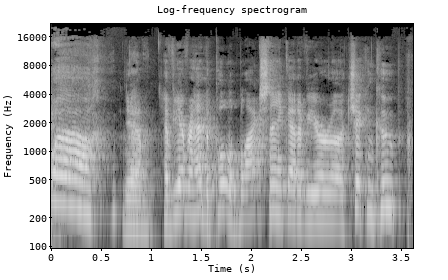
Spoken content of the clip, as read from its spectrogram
Wow. yeah. Have you ever had to pull a black snake out of your uh, chicken coop?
